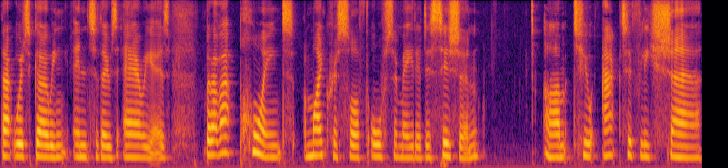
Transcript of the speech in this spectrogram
that was going into those areas. But at that point, Microsoft also made a decision um, to actively share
